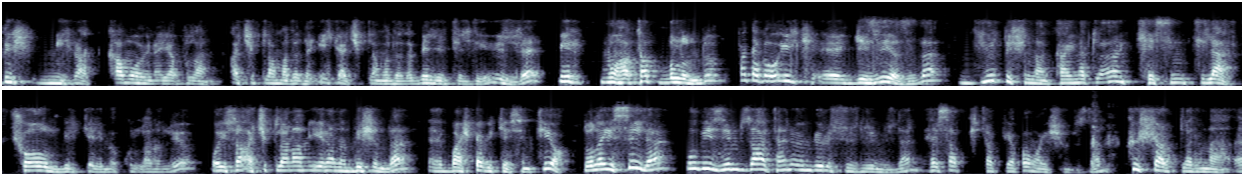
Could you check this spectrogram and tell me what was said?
dış mihrak kamuoyuna yapılan açıklamada da ilk açıklamada da belirtildiği üzere bir muhatap bulundu. Fakat o ilk e, gizli yazıda yurt dışından kaynaklanan kesintiler, çoğul bir kelime kullanılıyor. Oysa açıklanan İran'ın dışında e, başka bir kesinti yok. Dolayısıyla bu bizim zaten öngörüsüzlüğümüzden, hesap kitap yapamayışımızdan, kış şartlarına e,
